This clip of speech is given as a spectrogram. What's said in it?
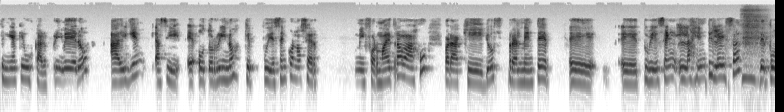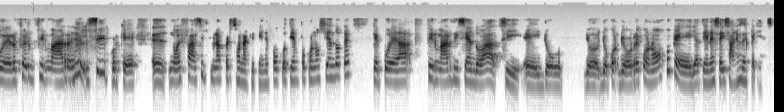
tenía que buscar primero a alguien, así, eh, otorrinos que pudiesen conocer mi forma de trabajo para que ellos realmente eh, eh, tuviesen la gentileza de poder firmar el sí, porque no es fácil que una persona que tiene poco tiempo conociéndote que pueda firmar diciendo, ah, sí, yo yo, yo, yo, reconozco que ella tiene seis años de experiencia.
